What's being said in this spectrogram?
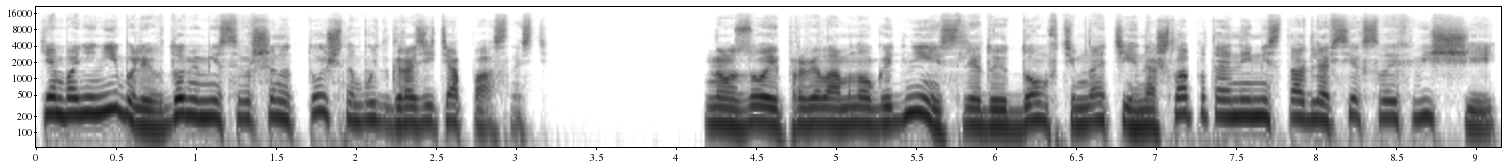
«Кем бы они ни были, в доме мне совершенно точно будет грозить опасность». Но Зои провела много дней, исследуя дом в темноте, и нашла потайные места для всех своих вещей,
